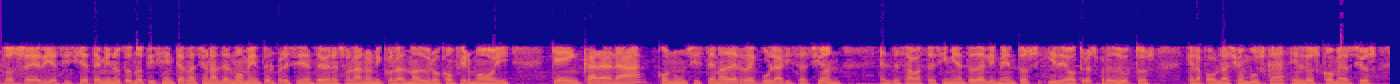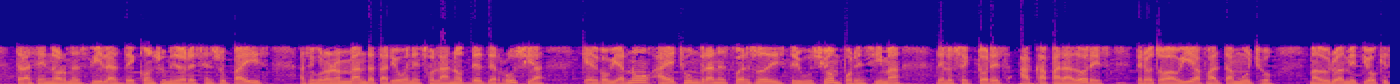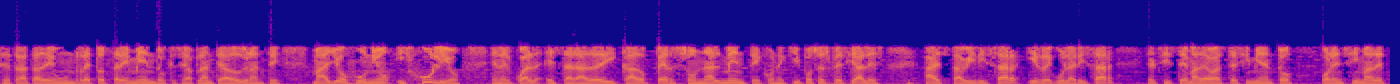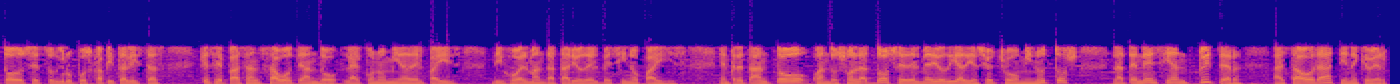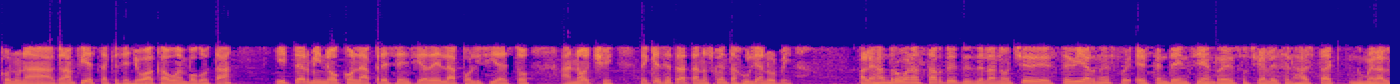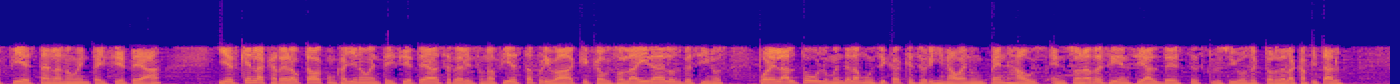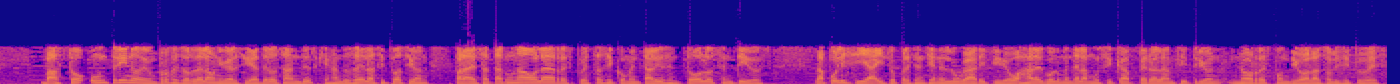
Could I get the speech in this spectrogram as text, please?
12, 17 minutos, noticia internacional del momento. El presidente venezolano Nicolás Maduro confirmó hoy que encarará con un sistema de regularización el desabastecimiento de alimentos y de otros productos que la población busca en los comercios tras enormes filas de consumidores en su país. Aseguró el mandatario venezolano desde Rusia que el gobierno ha hecho un gran esfuerzo de distribución por encima de los sectores acaparadores, pero todavía falta mucho. Maduro admitió que se trata de un reto tremendo que se ha planteado durante mayo, junio y julio, en el cual estará dedicado personalmente con equipos especiales a estabilizar y regularizar el sistema de abastecimiento por encima de todos estos grupos capitalistas que se pasan saboteando la economía del país, dijo el mandatario del vecino país. Entre tanto, cuando son las 12 del mediodía 18 minutos, la tendencia en Twitter a esta hora tiene que ver con una gran fiesta que se llevó a cabo en Bogotá y terminó con la presencia de la policía. Esto anoche. ¿De qué se trata? Nos cuenta Julián Urbina. Alejandro, buenas tardes. Desde la noche de este viernes fue, es tendencia en redes sociales el hashtag numeral fiesta en la 97A. Y es que en la carrera octava con calle 97A se realizó una fiesta privada que causó la ira de los vecinos por el alto volumen de la música que se originaba en un penthouse en zona residencial de este exclusivo sector de la capital. Bastó un trino de un profesor de la Universidad de los Andes quejándose de la situación para desatar una ola de respuestas y comentarios en todos los sentidos. La policía hizo presencia en el lugar y pidió bajar el volumen de la música, pero el anfitrión no respondió a las solicitudes.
